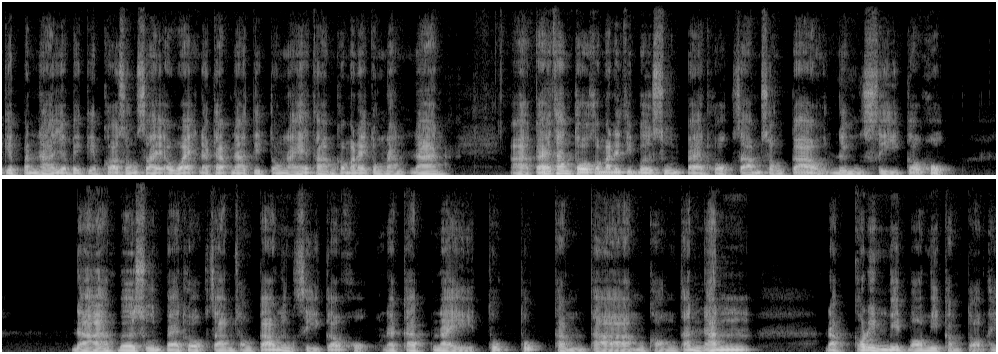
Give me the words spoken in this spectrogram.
เก็บปัญหาอย่าไปเก็บข้อสงสัยเอาไว้นะครับนะติดตรงไหนให้ถามเข้ามาได้ตรงนั้นนะ่าก็ให้ท่านโทรเข้ามาได้ที่เบอร์ 0863291496 นะ เบอร์ 0863291496 นะครับ ในทุกๆคำถามของท่านนั้น นักกรินมีดหมอมีคำตอบให้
